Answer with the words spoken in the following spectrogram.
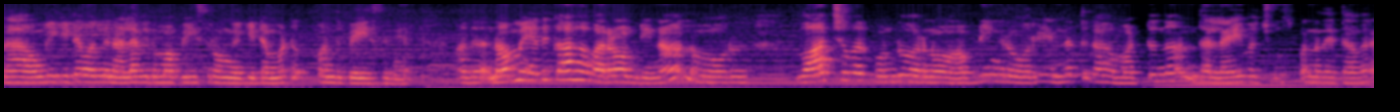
நான் உங்ககிட்ட வந்து நல்ல விதமாக பேசுகிறவங்க கிட்ட மட்டும் வந்து பேசுங்க. அது நம்ம எதுக்காக வரோம் அப்படின்னா நம்ம ஒரு வாட்ச் கொண்டு வரணும் அப்படிங்கிற ஒரு எண்ணத்துக்காக மட்டும்தான் அந்த லைவை சூஸ் பண்ணதே தவிர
